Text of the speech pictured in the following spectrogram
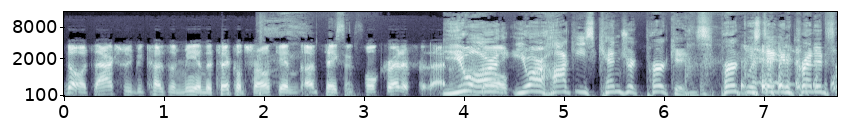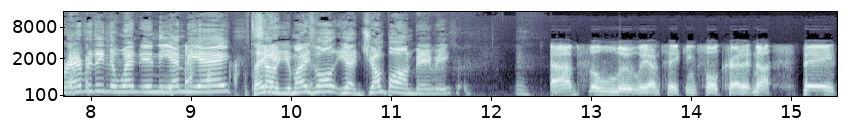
no, it's actually because of me in the tickle trunk, and I'm taking full credit for that. You are you are hockey's Kendrick Perkins. Perk was taking credit for everything that went in the NBA, so it. you might as well yeah jump on, baby. Absolutely, I'm taking full credit. No, they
